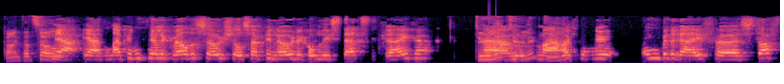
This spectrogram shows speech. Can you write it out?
Kan ik dat zo? Ja, ja, dan heb je natuurlijk wel de socials heb je nodig om die stats te krijgen. Tuurlijk, um, tuurlijk, Maar als je nu een bedrijf uh, start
